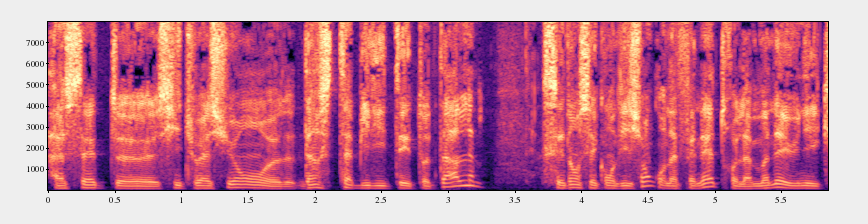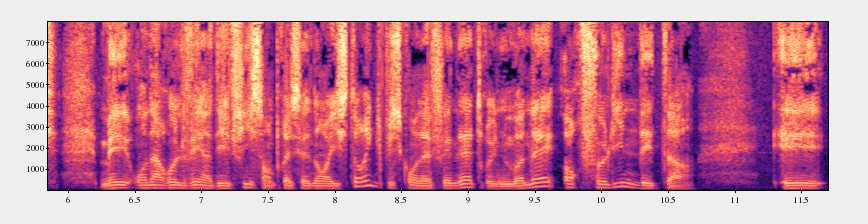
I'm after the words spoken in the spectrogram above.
à cette euh, situation euh, d'instabilité totale. C'est dans ces conditions qu'on a fait naître la monnaie unique. Mais on a relevé un défi sans précédent historique puisqu'on a fait naître une monnaie orpheline d'État. Et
